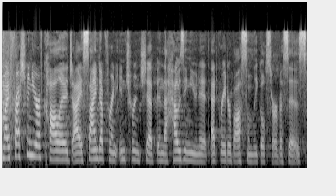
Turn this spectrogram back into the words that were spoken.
my freshman year of college, I signed up for an internship in the housing unit at Greater Boston Legal Services.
